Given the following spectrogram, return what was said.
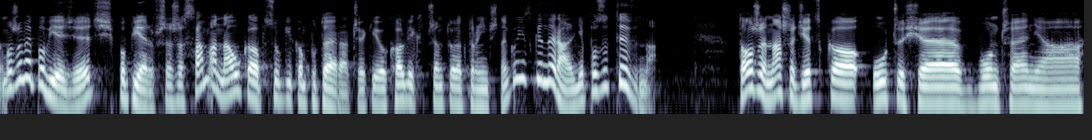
No możemy powiedzieć, po pierwsze, że sama nauka obsługi komputera czy jakiegokolwiek sprzętu elektronicznego jest generalnie pozytywna. To, że nasze dziecko uczy się włączenia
